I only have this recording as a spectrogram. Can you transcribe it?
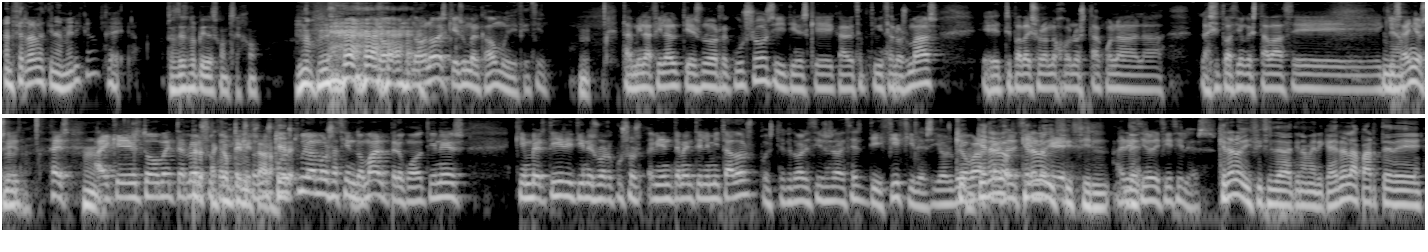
¿Han cerrado Latinoamérica? Sí. Entonces no pides consejo. No. no. no, es que es un mercado muy difícil. También al final tienes unos recursos y tienes que cada vez optimizarlos más. Eh, TripAdvisor a lo mejor no está con la, la- la situación que estaba hace X años. ¿eh? ¿Sabes? Hay que todo meterlo Pero en su hay que contexto. optimizar. No es que lo estuviéramos haciendo mal, pero cuando tienes que invertir y tienes unos recursos evidentemente limitados, pues que tomar decisiones a veces difíciles. Y os ¿Qué- veo qué era lo- qué era difícil Hay de- decisiones difíciles. ¿Qué era lo difícil de Latinoamérica? ¿Era la parte de,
